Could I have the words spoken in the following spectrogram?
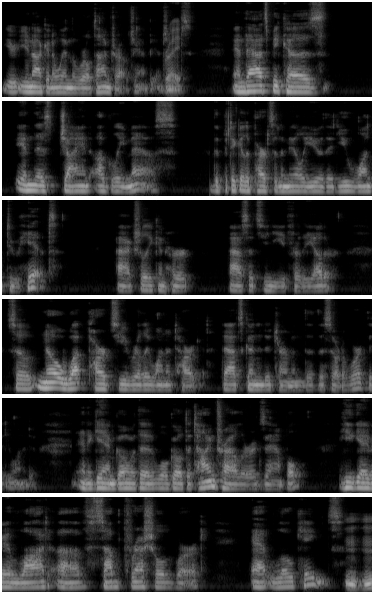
you're, you're not going to win the world time trial championships. Right. And that's because in this giant ugly mess, the particular parts of the milieu that you want to hit actually can hurt assets you need for the other. So know what parts you really want to target. That's going to determine the, the sort of work that you want to do. And again, going with the, we'll go with the time trialer example. He gave a lot of sub threshold work at low cadence. Mm-hmm.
